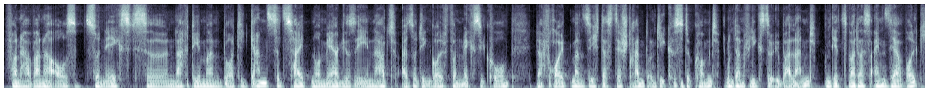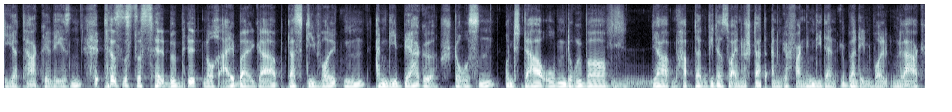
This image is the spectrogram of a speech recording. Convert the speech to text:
von Havanna aus. Zunächst, äh, nachdem man dort die ganze Zeit nur Meer gesehen hat, also den Golf von Mexiko, da freut man sich, dass der Strand und die Küste kommt und dann fliegst du über Land. Und jetzt war das ein sehr wolkiger Tag gewesen, dass es dasselbe Bild noch einmal gab, dass die Wolken an die Berge stoßen und da oben drüber, ja, hab dann wieder so eine Stadt angefangen, die dann über den Wolken lag.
